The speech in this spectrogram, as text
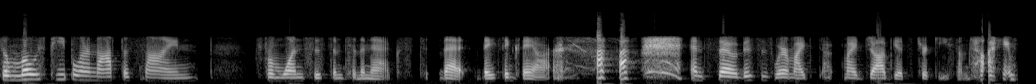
So most people are not the sign from one system to the next that they think they are. and so this is where my my job gets tricky sometimes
